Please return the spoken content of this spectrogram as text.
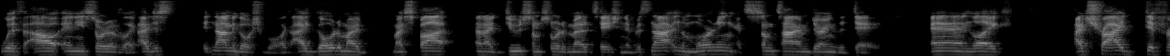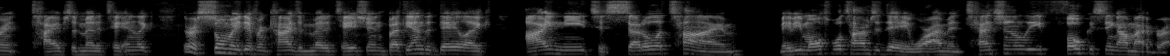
without any sort of like I just it non-negotiable. Like I go to my my spot and I do some sort of meditation. If it's not in the morning, it's sometime during the day. And like I try different types of meditation. Like there are so many different kinds of meditation, but at the end of the day, like I need to settle a time, maybe multiple times a day, where I'm intentionally focusing on my breath.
